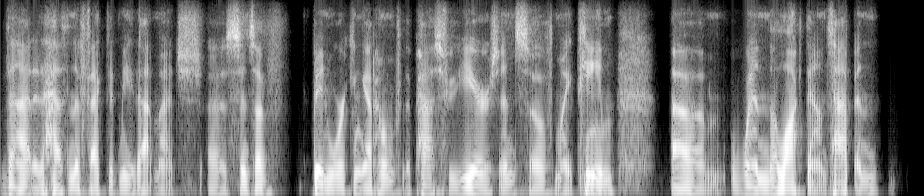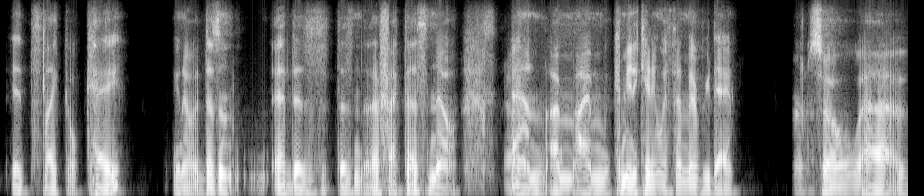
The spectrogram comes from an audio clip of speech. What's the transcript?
that it hasn't affected me that much uh, since I've been working at home for the past few years, and so my team. Um, when the lockdowns happen, it's like okay, you know, it doesn't it does doesn't it affect us? No, yeah. and I'm I'm communicating with them every day. So uh,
